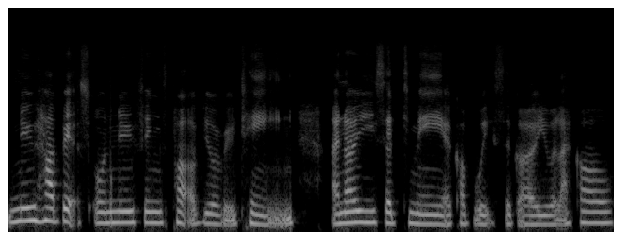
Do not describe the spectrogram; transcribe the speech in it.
new habits or new things part of your routine. I know you said to me a couple weeks ago you were like, "Oh,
